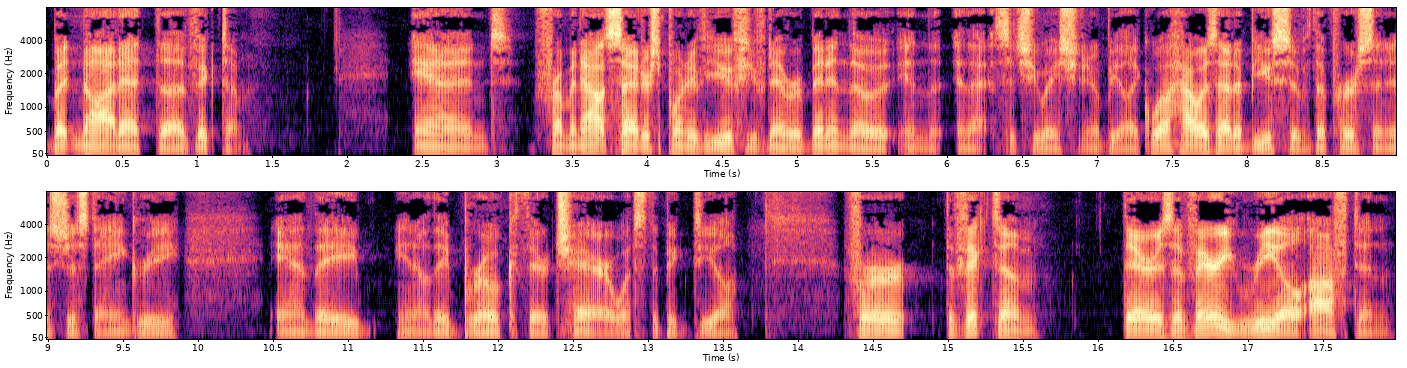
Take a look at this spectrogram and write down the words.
but not at the victim. And from an outsider's point of view, if you've never been in the in the, in that situation, you'll be like, "Well, how is that abusive? The person is just angry, and they you know they broke their chair. What's the big deal?" For the victim, there is a very real, often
